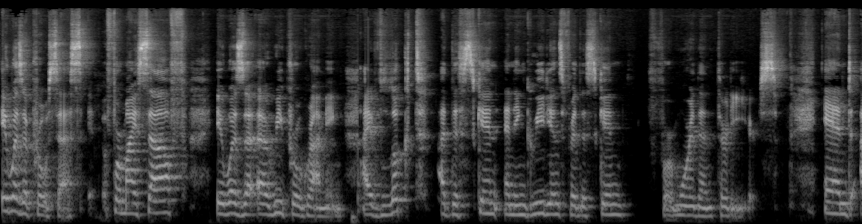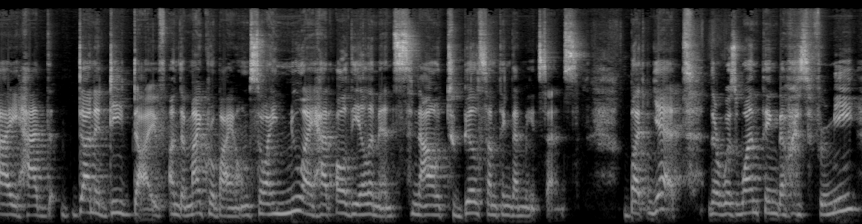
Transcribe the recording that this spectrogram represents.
it was a process for myself it was a, a reprogramming i've looked at the skin and ingredients for the skin for more than 30 years. And I had done a deep dive on the microbiome. So I knew I had all the elements now to build something that made sense. But yet, there was one thing that was for me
